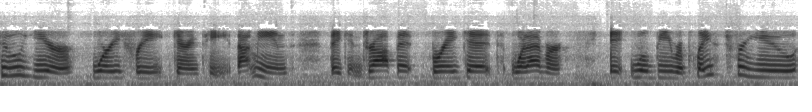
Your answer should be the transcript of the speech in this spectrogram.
two year worry free guarantee. That means they can drop it, break it, whatever. It will be replaced for you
